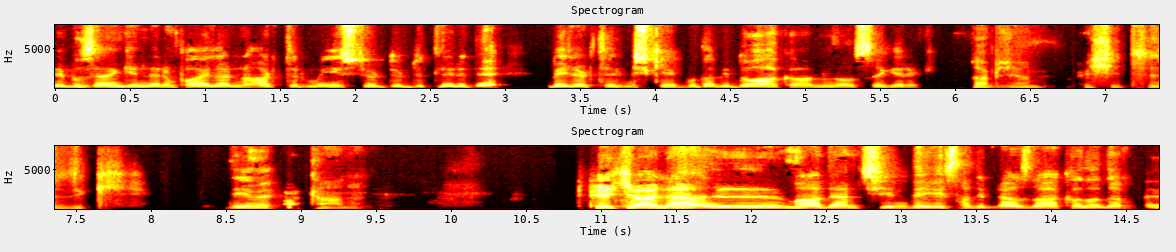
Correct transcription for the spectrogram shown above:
ve bu zenginlerin paylarını arttırmayı sürdürdükleri de belirtilmiş ki bu da bir doğa kanunu olsa gerek. Tabii canım. Eşitsizlik. Değil mi? Kanun. Pekala, e, madem Çin'deyiz, hadi biraz daha kalalım. E,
